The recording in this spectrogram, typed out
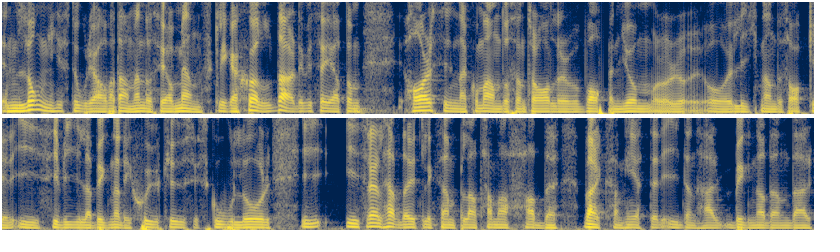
en lång historia av att använda sig av mänskliga sköldar. Det vill säga att de har sina kommandocentraler och vapengömmor och liknande saker i civila byggnader, i sjukhus, i skolor, i Israel hävdar ju till exempel att Hamas hade verksamheter i den här byggnaden där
